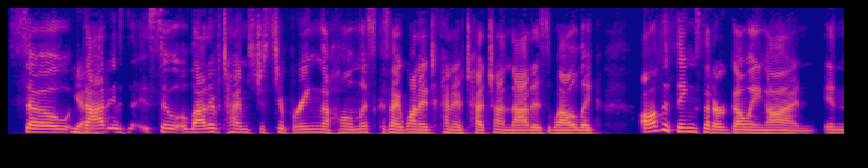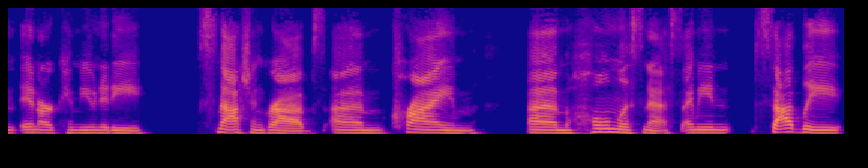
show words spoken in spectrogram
So yeah. that is so a lot of times just to bring the homeless because I wanted to kind of touch on that as well. Like all the things that are going on in in our community, smash and grabs, um, crime, um, homelessness. I mean, sadly,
